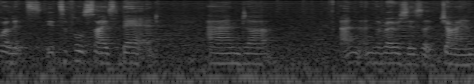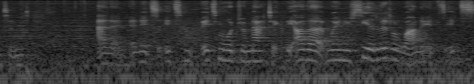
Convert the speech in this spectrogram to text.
well, it's it's a full-sized bed, and uh, and and the roses are giant and and and it's it's it's more dramatic. The other, when you see a little one, it's it's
